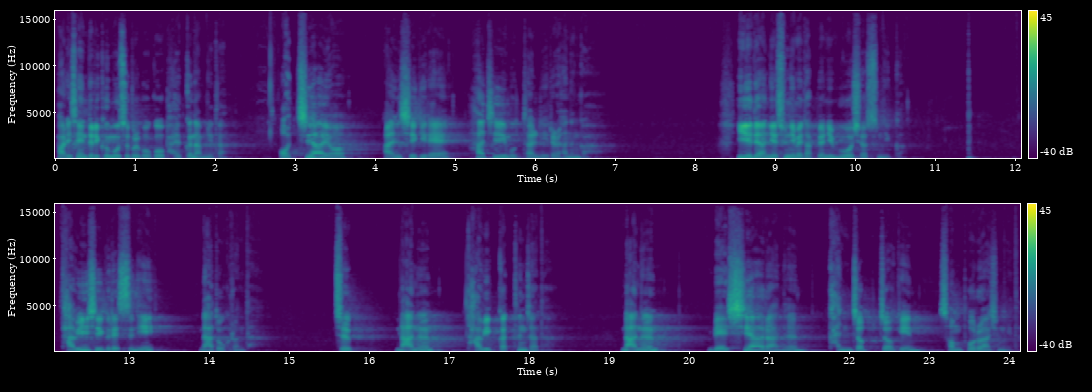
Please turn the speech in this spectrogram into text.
바리새인들이 그 모습을 보고 발끈합니다. 어찌하여 안식일에 하지 못할 일을 하는가? 이에 대한 예수님의 답변이 무엇이었습니까? 다윗이 그랬으니 나도 그런다. 즉, 나는 다윗 같은 자다. 나는 메시아라는 간접적인 선포를 하십니다.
